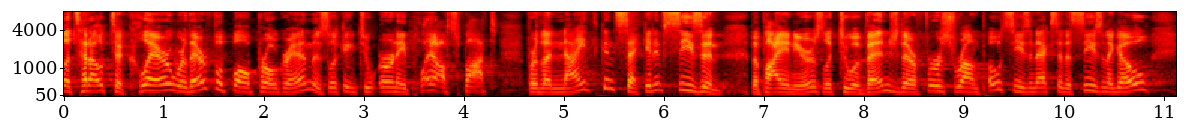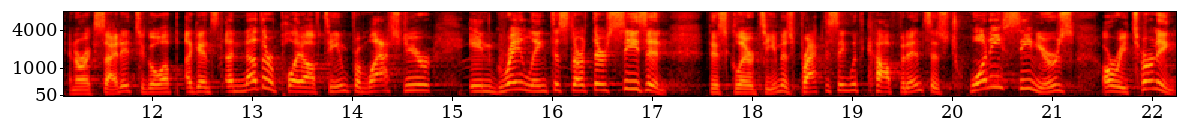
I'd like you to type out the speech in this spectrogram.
Let's head out to Clare, where their football program is looking to earn a playoff spot for the ninth consecutive season. The Pioneers look to avenge their first round postseason exit a season ago and are excited to go up against another playoff team from last year in Grayling to start their season. This Clare team is practicing with confidence as 20 seniors are returning.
